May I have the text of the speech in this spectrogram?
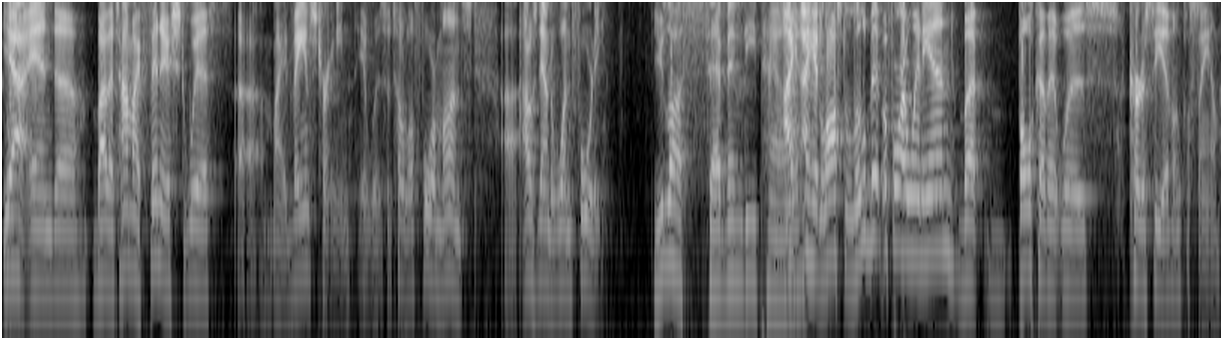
yeah, and uh, by the time I finished with uh, my advanced training, it was a total of four months. Uh, I was down to 140. You lost seventy pounds. I, I had lost a little bit before I went in, but bulk of it was courtesy of Uncle Sam.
